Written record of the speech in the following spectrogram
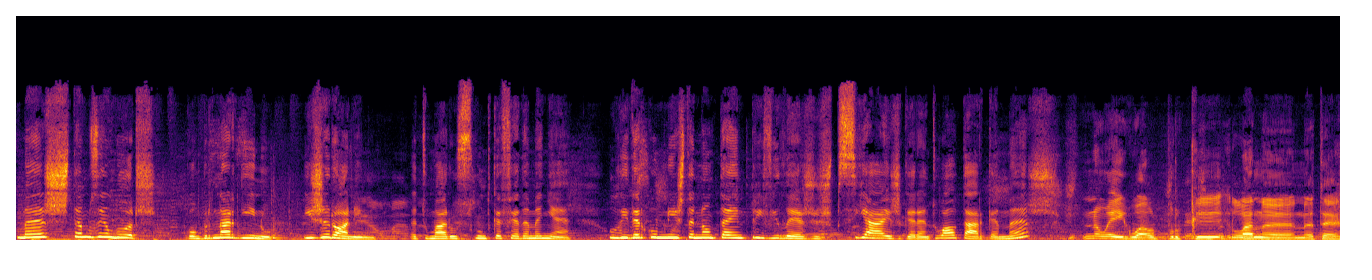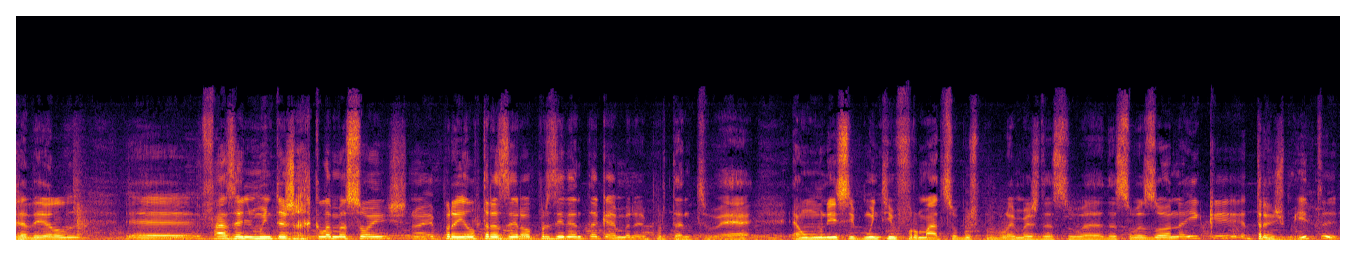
mas estamos em Loures, com Bernardino e Jerónimo, a tomar o segundo café da manhã. O líder comunista não tem privilégios especiais, garante o autarca, mas. Não é igual porque lá na, na terra dele fazem-lhe muitas reclamações é, para ele trazer ao Presidente da Câmara. Portanto, é, é um município muito informado sobre os problemas da sua, da sua zona e que transmite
